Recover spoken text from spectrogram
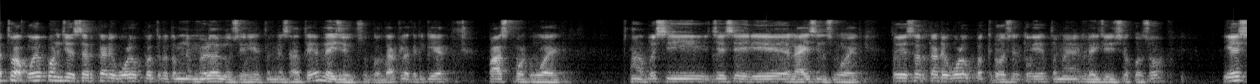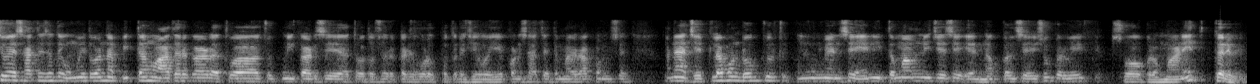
અથવા કોઈ પણ જે સરકારી ઓળખપત્ર તમને મળેલું છે એ તમે સાથે લઈ જઈ શકો. દાખલા તરીકે પાસપોર્ટ હોય પછી જે છે એ લાયસન્સ હોય, તો એ સરકારી ઓળખપત્રો છે તો એ તમે લઈ જઈ શકો છો. એ સિવાય સાથે સાથે ઉમેદવારના પિતાનું આધાર કાર્ડ અથવા ચૂંટણી કાર્ડ છે, અથવા તો સરકારી ઓળખપત્ર જે હોય એ પણ સાથે તમારે રાખવાનું છે. અને આ જેટલા પણ ડોક્યુમેન્ટ છે, એની તમામની જે છે એ નકલ છે એ શું કરવી? સ્વપ્રમાણિત કરવી.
